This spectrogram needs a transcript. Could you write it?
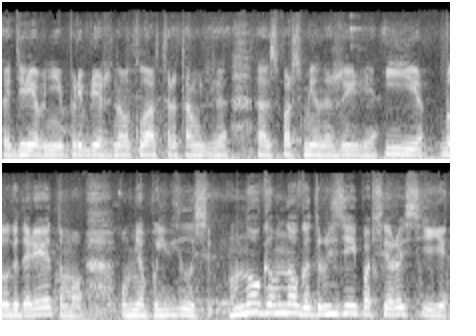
деревни прибрежного кластера, там, где э, спортсмены жили. И благодаря этому у меня появилось много-много друзей по всей России,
